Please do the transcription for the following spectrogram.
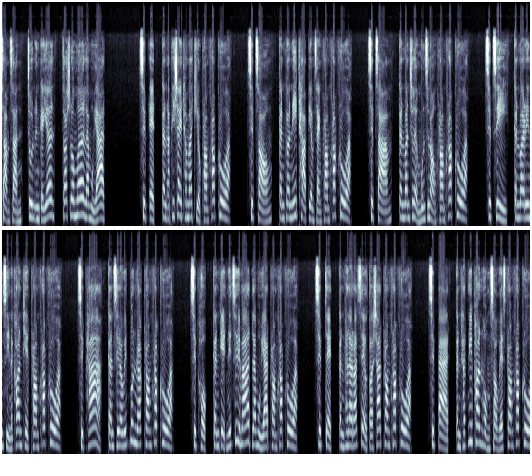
สามสันจูนอึนไกเยินจอชโรเมอร์และหมู่ญาติ 11. กันอภิชัยธรรมะเขียวพร้อมครอบครัว 12. กันกรณีถาเปี่ยมแสงพร้อมครอบครัว 13. กันวันเฉลิมบุญสนองพร้อมครอบครัว 14. กันวารินศรีนครเขตพร้อมครอบครัว 15. กันศิรวิทย์บุญรักพร้อมครอบครัว 16. กันเกตนิสิริมาศและหมู่ญาติพร้อมครอบครัว 17. กันพลรัตเสลต่อชาติพร้อมครอบครัว 18. กันทัศนิพรหงส์เวสพร้อมครอบครัว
